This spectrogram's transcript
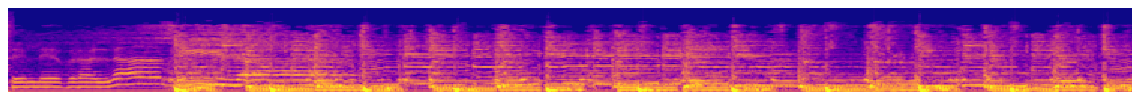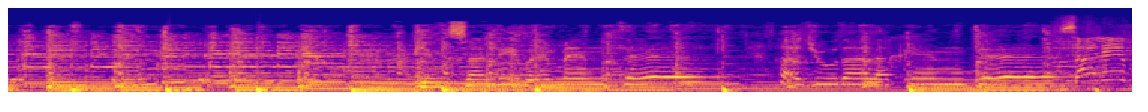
celebra la vida. Piensa libremente, ayuda a la gente. ¡Salimos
